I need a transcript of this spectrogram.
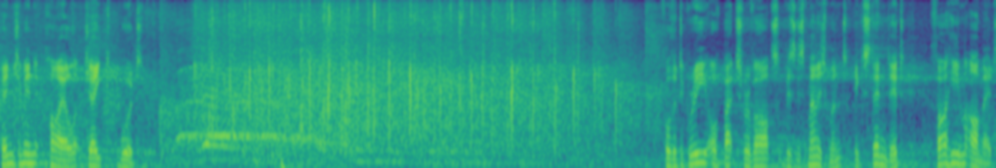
Benjamin Kyle Jake Wood. For the degree of Bachelor of Arts Business Management, extended, Fahim Ahmed.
